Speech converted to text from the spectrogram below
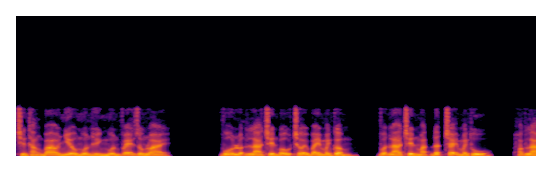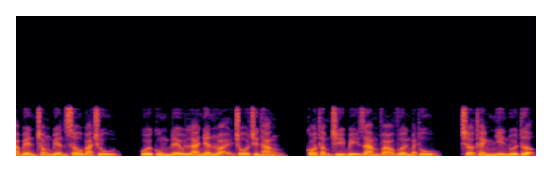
chiến thắng bao nhiêu muôn hình muôn vẻ giống loài. Vô luận là trên bầu trời bay mánh cầm, vẫn là trên mặt đất chạy mánh thú hoặc là bên trong biển sâu bá chủ cuối cùng đều là nhân loại chỗ chiến thắng có thậm chí bị giam vào vườn bách thú trở thành nhìn đối tượng.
